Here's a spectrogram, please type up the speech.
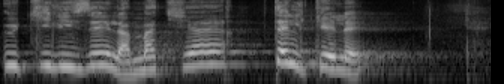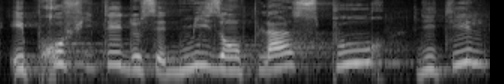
utiliser la matière telle qu'elle est et profiter de cette mise en place pour, dit-il,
